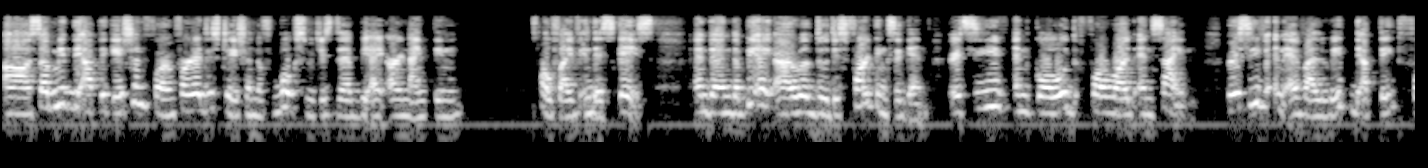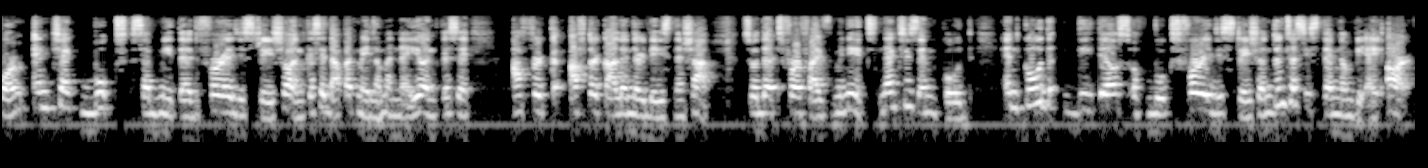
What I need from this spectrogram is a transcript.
uh, submit the application form for registration of books, which is the BIR 19 05 in this case. And then the BIR will do these four things again. Receive, encode, forward, and sign. Receive and evaluate the update form and check books submitted for registration. Kasi dapat may laman na yun. Kasi after after calendar days na siya. So that's for 5 minutes. Next is encode. Encode details of books for registration dun sa system ng BIR.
